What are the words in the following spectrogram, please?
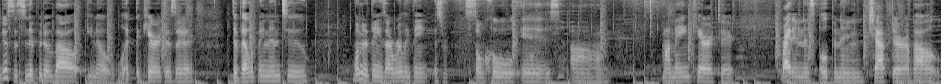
just a snippet about you know what the characters are developing into. One of the things I really think is so cool is um, my main character writing this opening chapter about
